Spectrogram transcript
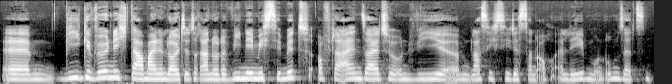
Ähm, wie gewöhne ich da meine Leute dran oder wie nehme ich sie mit auf der einen Seite und wie ähm, lasse ich sie das dann auch erleben und umsetzen?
